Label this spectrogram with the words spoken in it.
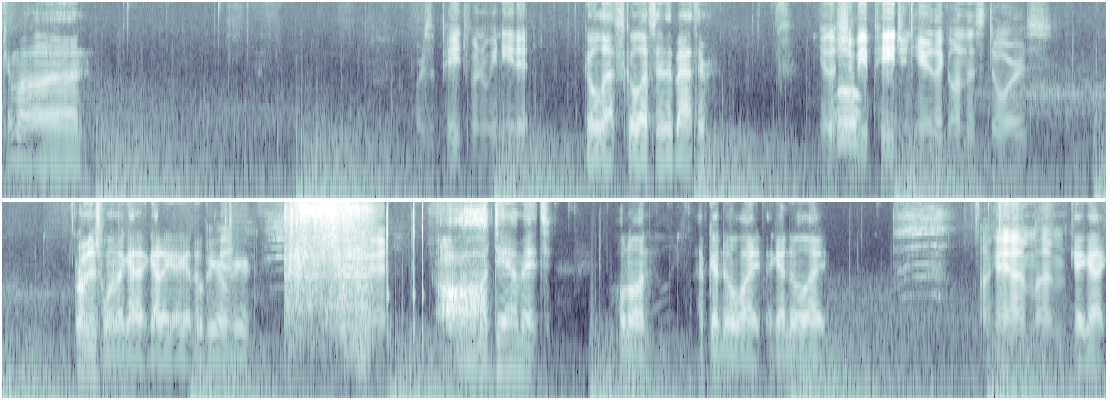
Come on. Where's the page when we need it? Go left. Go left in the bathroom. Yeah, there should be a page in here, like on this doors. Oh, there's one. I got it. Got it. I got it over here. Over here. Oh, damn it. Hold on. I've got no light. I got no light. Okay, I'm I'm Okay, I got.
